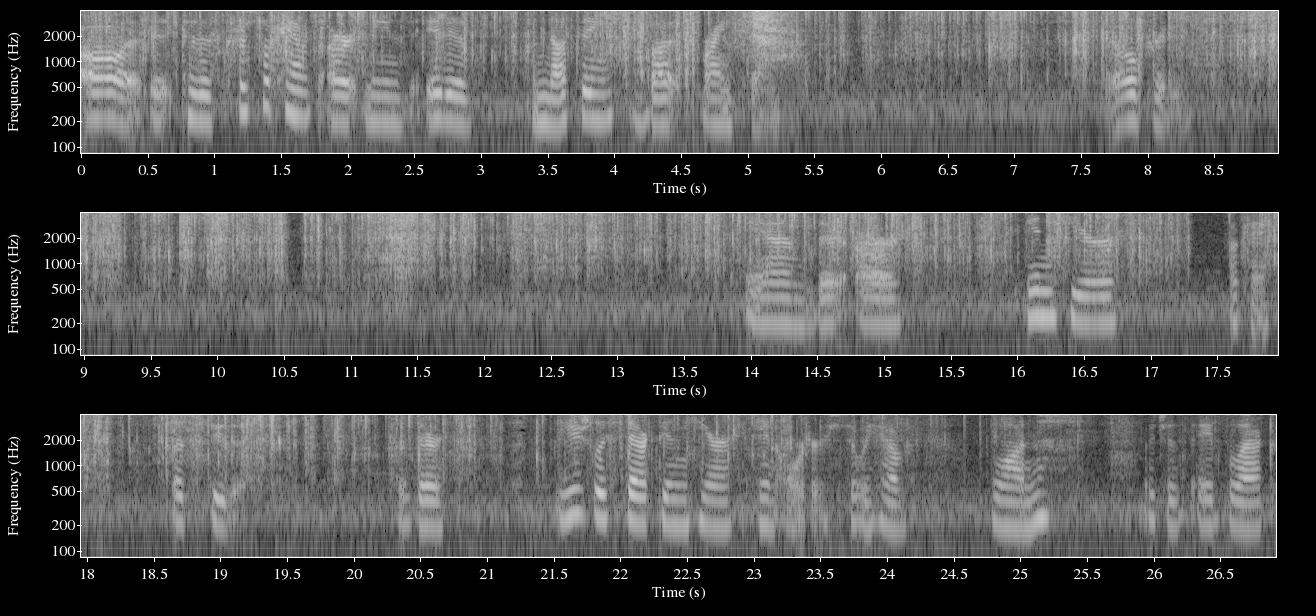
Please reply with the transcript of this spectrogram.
oh because it's crystal canvas art means it is nothing but rhinestones so pretty and there are in here okay let's do this because they're usually stacked in here in order so we have one which is a black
